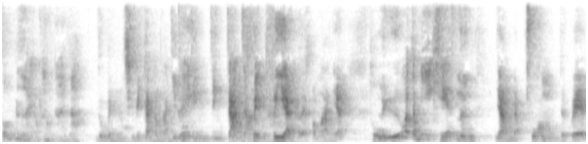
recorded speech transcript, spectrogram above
ต้องเหนื่อยต้องทำงานหนักดูเป็นชีวิตการทำงานที่ดูเคร่จงริงจริงจังจริงจังเคร่งเครียดอะไรประมาณเนี้ยถูกหรือว่าจะมีอีกเคสหนึ่งอย่างแบบช่วง The Great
